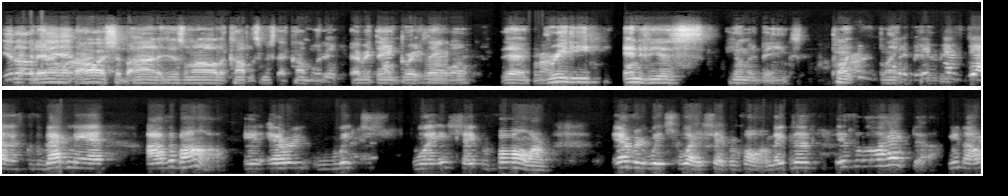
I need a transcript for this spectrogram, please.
You know Yeah, what they I'm don't saying? want the hardship behind it. They just want all the accomplishments that come with it. Everything great they want. They're Right. greedy, envious human beings. Point blank. But they're Period. just jealous because black men are the bomb in every which way, shape, and form. Every which way, shape, and form. They just it's a little hate there, you know.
